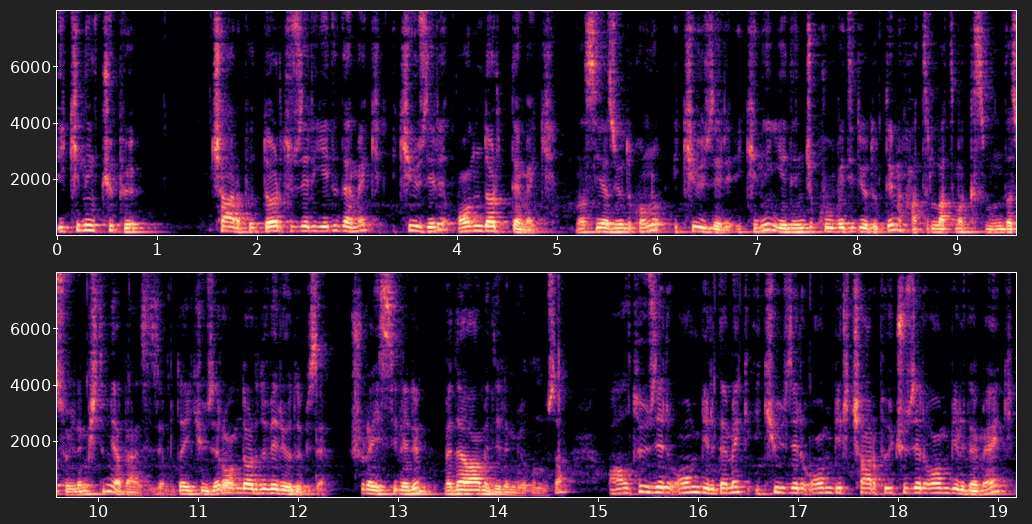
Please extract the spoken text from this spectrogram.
2'nin küpü çarpı 4 üzeri 7 demek 2 üzeri 14 demek. Nasıl yazıyorduk onu? 2 üzeri 2'nin 7. kuvveti diyorduk değil mi? Hatırlatma kısmında söylemiştim ya ben size. Bu da 2 üzeri 14'ü veriyordu bize. Şurayı silelim ve devam edelim yolumuza. 6 üzeri 11 demek 2 üzeri 11 çarpı 3 üzeri 11 demek.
